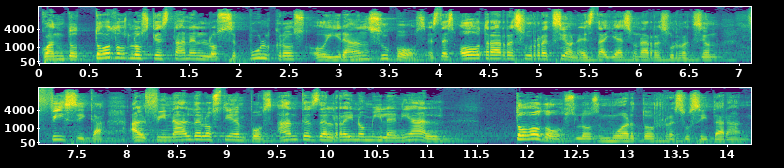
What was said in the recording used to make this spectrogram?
cuando todos los que están en los sepulcros oirán su voz. Esta es otra resurrección, esta ya es una resurrección física. Al final de los tiempos, antes del reino milenial, todos los muertos resucitarán.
